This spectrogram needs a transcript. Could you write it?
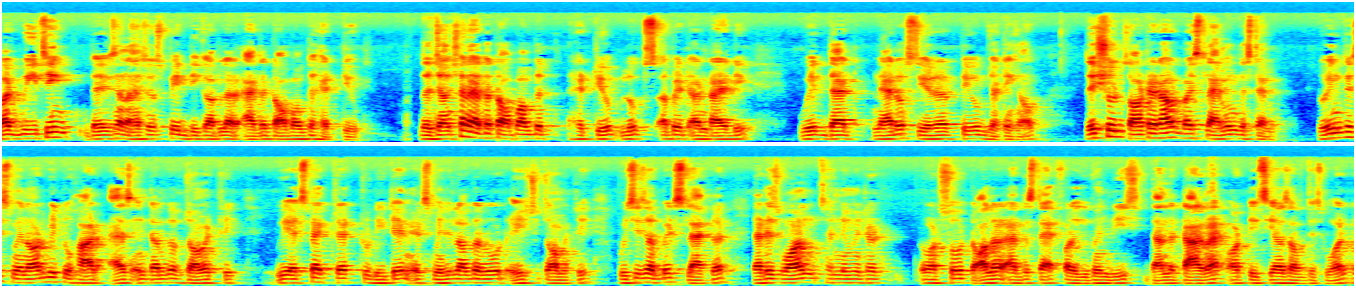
but we think there is an isospeed decoupler at the top of the head tube. The junction at the top of the head tube looks a bit untidy with that narrow steerer tube jutting out. This should sort it out by slamming the stem. Doing this may not be too hard as in terms of geometry, we expect Trek to retain its middle of the road edge geometry which is a bit slacker that is 1 cm or so taller at the stack for a given reach than the tarmac or TCRs of this world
